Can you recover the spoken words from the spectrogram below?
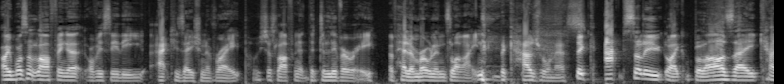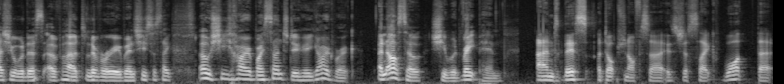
I wasn't laughing at obviously the accusation of rape. I was just laughing at the delivery of Helen Rowland's line. The casualness. the absolute like blase casualness of her delivery when she's just like, "Oh, she hired my son to do her yard work, and also she would rape him." And this adoption officer is just like, what the.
